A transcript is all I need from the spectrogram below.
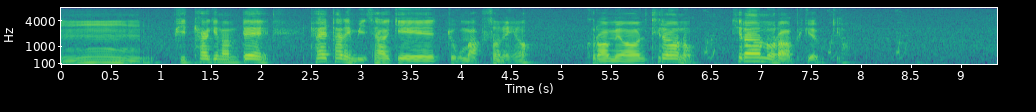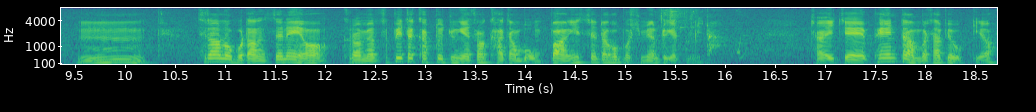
음, 비슷하긴 한데 타이탄이 미세하게 조금 앞서네요. 그러면 티라노, 티라노랑 비교해 볼게요. 음, 티라노보다는 세네요. 그러면 스피드 카트 중에서 가장 몸빵이 세다고 보시면 되겠습니다. 자, 이제 페인트 한번 살펴볼게요.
